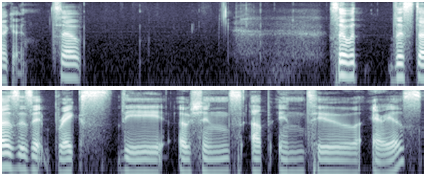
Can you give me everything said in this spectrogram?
Okay, so so what this does is it breaks the oceans up into areas.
